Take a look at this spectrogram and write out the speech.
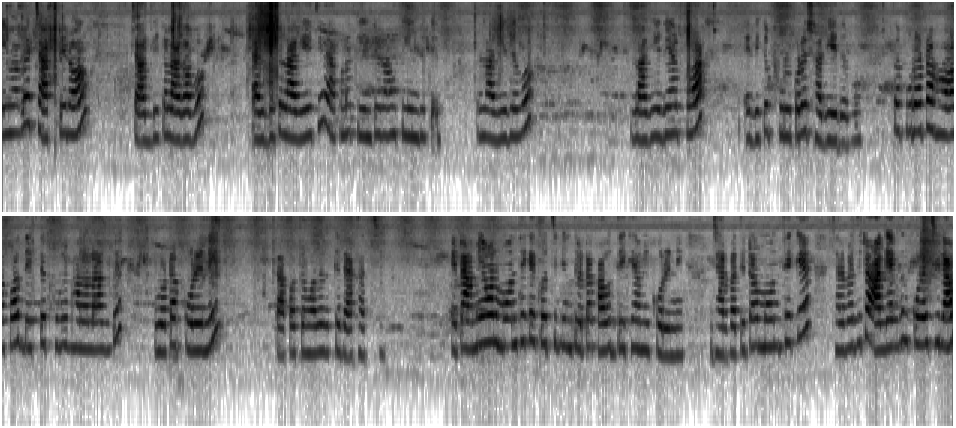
এইভাবে চারটে রং চারদিকে লাগাবো। একদিকে লাগিয়েছি এখনও তিনটে রং তিন দিকে লাগিয়ে দেব। লাগিয়ে দেওয়ার পর এদিকে ফুল করে সাজিয়ে দেব। তো পুরোটা হওয়ার পর দেখতে খুবই ভালো লাগবে। পুরোটা করে নিই, তারপর তোমাদেরকে দেখাচ্ছি। এটা আমি আমার মন থেকে করছি, কিন্তু এটা কাউর দেখে আমি করিনি। ঝাড়বাতিটাও মন থেকে, ঝাড়বাতিটা আগে একদিন করেছিলাম,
